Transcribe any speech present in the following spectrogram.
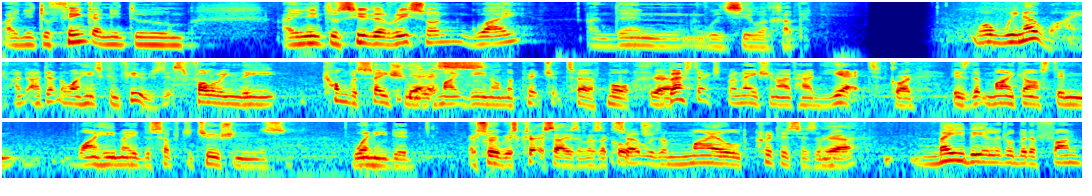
I need to think. I need to I need to see the reason why, and then we'll see what happens. Well, we know why. I, I don't know why he's confused. It's following the conversation with Mike Dean on the pitch at Turf Moor. Yeah. The best explanation I've had yet is that Mike asked him why he made the substitutions when he did. So he was criticising him as a coach. So it was a mild criticism. Yeah. Maybe a little bit of fun.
